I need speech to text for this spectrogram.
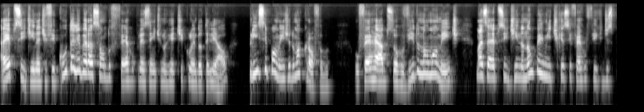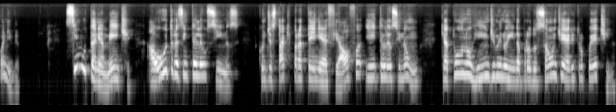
A epsidina dificulta a liberação do ferro presente no retículo endotelial, principalmente do macrófago. O ferro é absorvido normalmente, mas a epsidina não permite que esse ferro fique disponível. Simultaneamente, há outras interleucinas, com destaque para TNF-alfa e a interleucina 1, que atuam no rim diminuindo a produção de eritropoetina.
